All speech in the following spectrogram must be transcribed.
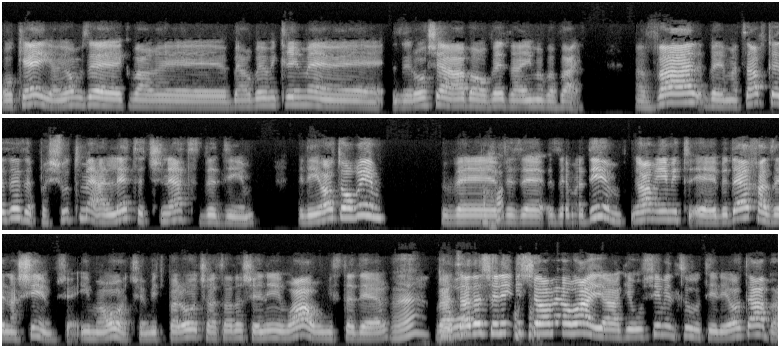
אוקיי? היום זה כבר, אה, בהרבה מקרים אה, זה לא שהאבא עובד והאימא בבית, אבל במצב כזה זה פשוט מאלץ את שני הצדדים להיות הורים. ו- נכון. וזה מדהים, גם אם, בדרך כלל זה נשים, אימהות, שמתפלאות שהצד השני, וואו, הוא מסתדר, אה, תראו. והצד השני שאומר, וואי, הגירושים אילצו אותי להיות אבא.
